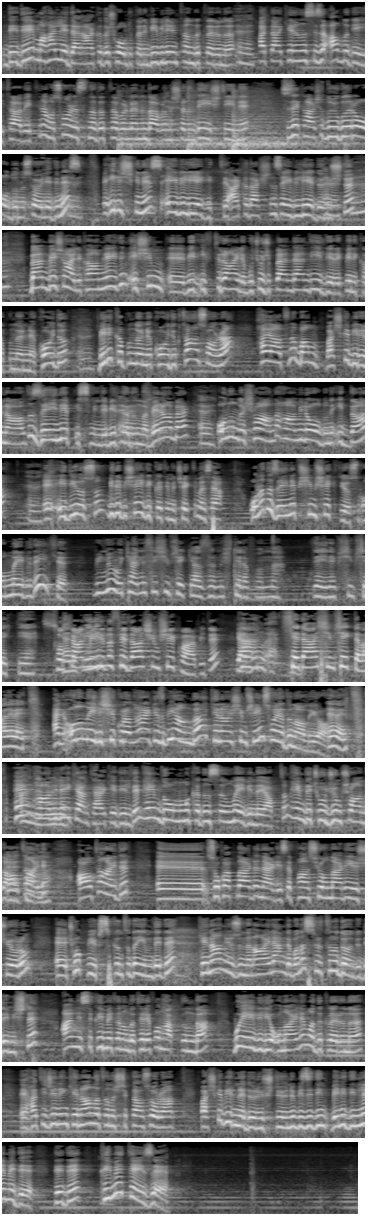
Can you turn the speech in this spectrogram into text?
Dedi mahalleden arkadaş olduklarını, birbirlerini tanıdıklarını. Hatta Kenan'ın size abla diye hitap ettiğini ama sonrasında da tavırlarının, davranışlarının değiştiğini, size karşı duyguları olduğunu söylediniz. Ve ilişkiniz evliliğe gitti. Arkadaşlığınız evliliğe dönüştü. Evet. Ben 5 aylık hamileydim. Eşim e, bir iftira ile bu çocuk benden değil diyerek beni kapının önüne koydu. Beni kapının önüne koyduktan sonra hayatına bambaşka birini aldı. Zeynep isminde bir Evet. kadınla beraber. Evet. Onun da şu anda hamile olduğunu iddia Evet. e, ediyorsun. Bir de bir şey dikkatimi çekti. Mesela ona da Zeynep Şimşek diyorsun. Onunla evli değil ki. Bilmiyorum o kendisi Şimşek yazdırmış telefonuna. Zeynep Şimşek diye. Sosyal Yani benim- medyada Seda Şimşek var bir de. Ha, Seda Şimşek de var evet. Hani onunla ilişki kuran herkes bir anda Kenan Şimşek'in soyadını alıyor. Evet. Hem aynen öyle. hamileyken terk edildim, hem doğumumu kadın sığınma evinde yaptım, hem de çocuğum şu anda 6 abla. aylık. 6 aydır e, sokaklarda neredeyse pansiyonlarda yaşıyorum. E, çok büyük sıkıntıdayım dedi. Kenan yüzünden ailem de bana sırtını döndü demişti. Annesi Kıymet Hanım da telefon hattında bu evliliği onaylamadıklarını, e, Hatice'nin Kenan'la tanıştıktan sonra başka birine dönüştüğünü, bizi din- beni dinlemedi dedi. Kıymet teyze.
